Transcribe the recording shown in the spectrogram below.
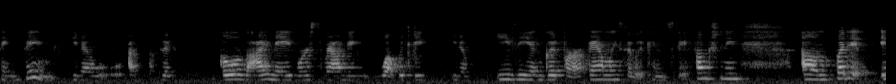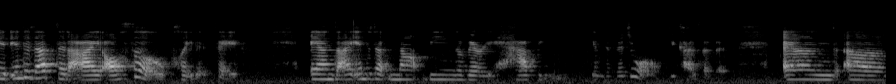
same thing. You know, the goals I made were surrounding what would be, you know, easy and good for our family so it can stay functioning. Um, but it, it ended up that I also played it safe. And I ended up not being a very happy individual because of it. And um,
